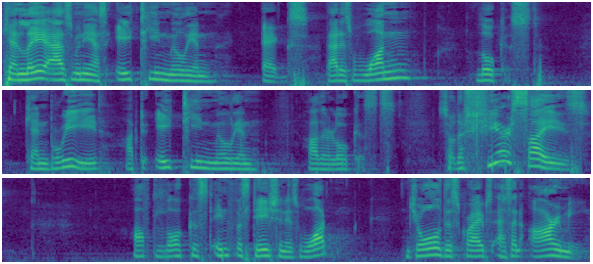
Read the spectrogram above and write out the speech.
can lay as many as 18 million eggs. That is one locust can breed up to 18 million other locusts. So the sheer size of the locust infestation is what Joel describes as an army.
